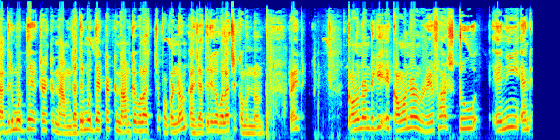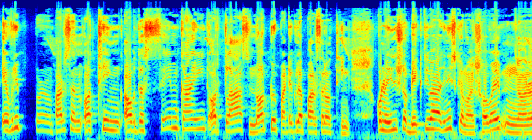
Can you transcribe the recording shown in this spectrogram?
জাতির মধ্যে একটা একটা নাম, জাতির মধ্যে একটা একটা নামকে বলা হচ্ছে প্রপার আর জাতিকে বলা হচ্ছে কমন নাউন রাইট কমন নাউনটি কি a common noun refers to any and every person or thing of the same kind or class not to particular person or thing কোনো নির্দিষ্ট ব্যক্তি বা জিনিসকে নয়, সবাই মানে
